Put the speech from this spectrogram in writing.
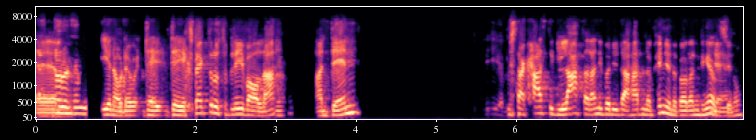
Um, you know, they, they, they expected us to believe all that. And then sarcastically laughed at anybody that had an opinion about anything else, Yeah. you know?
